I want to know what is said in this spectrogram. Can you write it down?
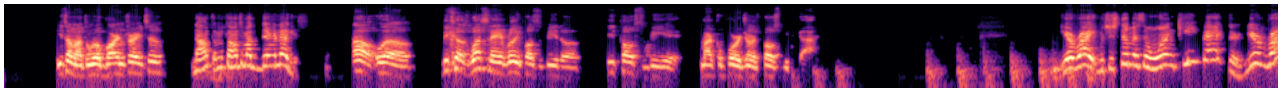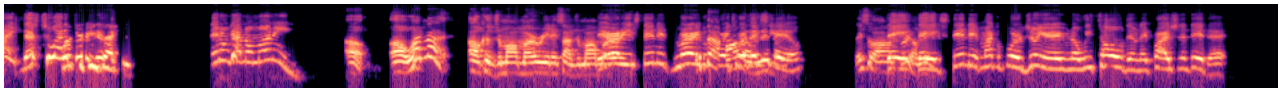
You talking about the Will Barton trade too? No, I'm, I'm talking about the Denver Nuggets. Oh well, because what's the name really supposed to be the he's supposed to be it. Michael Porter Jr. is supposed to be the guy. You're right, but you're still missing one key factor. You're right. That's two out of What's the three. factor? They don't got no money. Oh, oh, why not? Oh, because Jamal Murray, they signed Jamal They Murray. already extended Murray before he tore of his they? ACL. They saw all They three they extended Michael Porter Jr. Even though we told them they probably shouldn't have did that.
